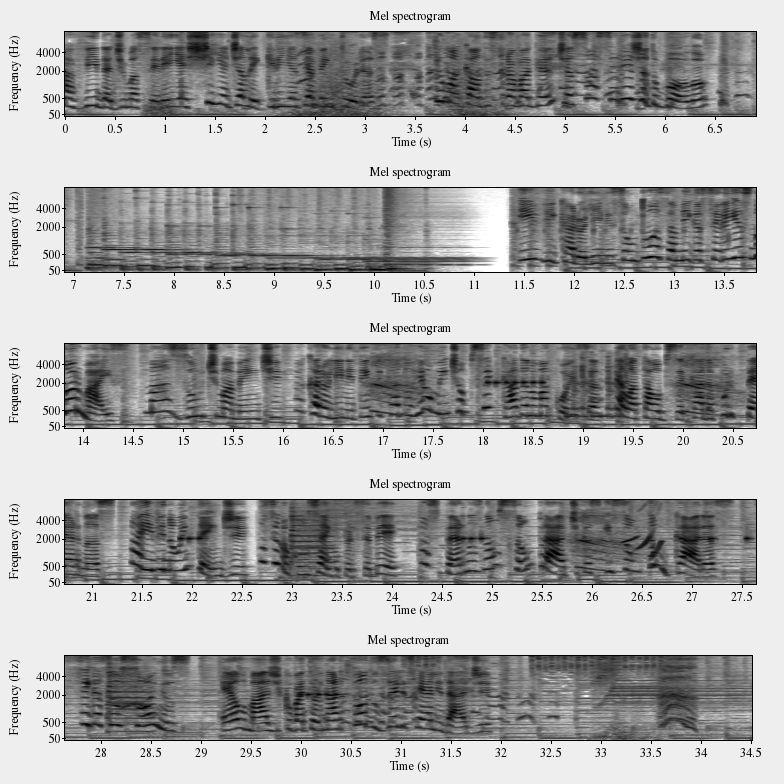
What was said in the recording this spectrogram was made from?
A vida de uma sereia é cheia de alegrias e aventuras. E uma cauda extravagante é só a cereja do bolo. Eve e Caroline são duas amigas sereias normais. Mas, ultimamente, a Caroline tem ficado realmente obcecada numa coisa. Ela tá obcecada por pernas. A Eve não entende. Você não consegue perceber? As pernas não são práticas e são tão caras. Siga seus sonhos. El Mágico vai tornar todos eles realidade.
